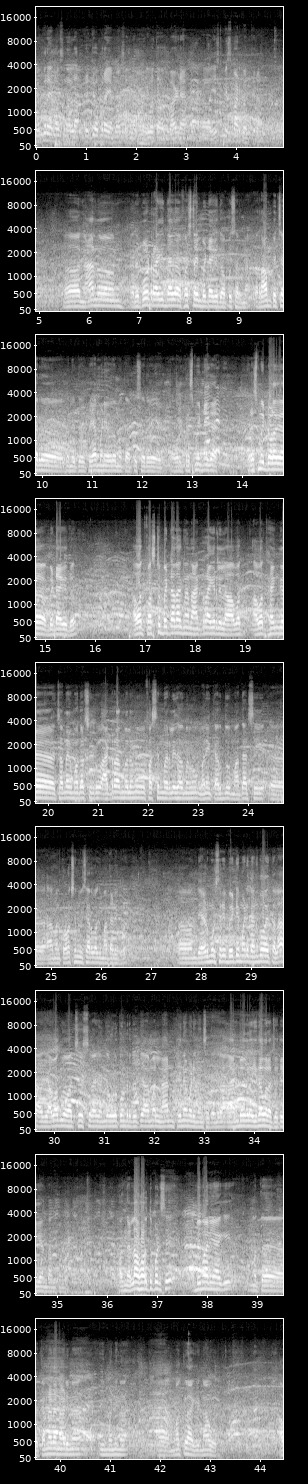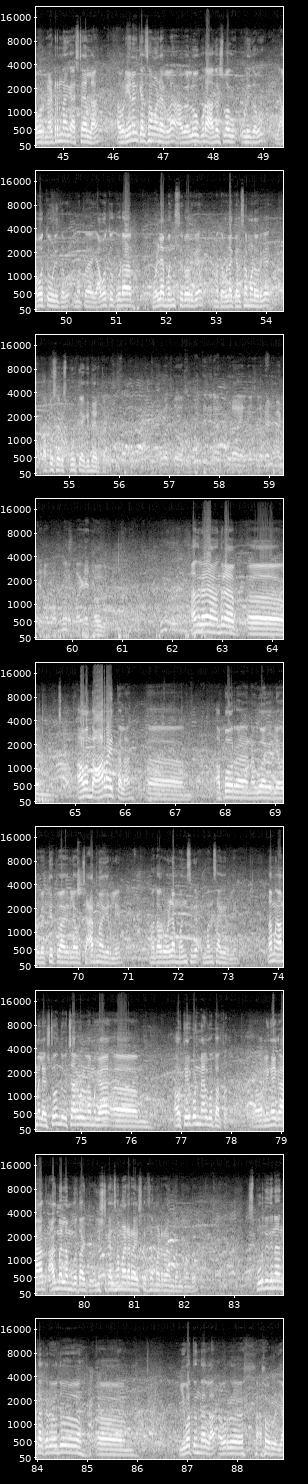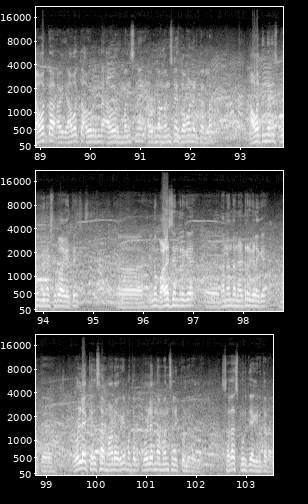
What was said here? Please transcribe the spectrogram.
ನಿಮ್ಮೊಬ್ಬರ emotion ಅಲ್ಲ ಪ್ರತಿಯೊಬ್ಬರ emotion ಇವತ್ತು ಅವ್ರ ಬರ್ಡೇ ಎಷ್ಟು ಮಿಸ್ ಮಾಡ್ಕೊತೀರಾ? ನಾನು ರಿಪೋರ್ಟರ್ ಆಗಿದ್ದಾಗ ಫಸ್ಟ್ ಟೈಮ್ ಭೇಟಿ ಆಗಿದ್ದು ಅಪ್ಪು ಸರ್ನ. ರಾಮ್ ಪಿಕ್ಚರ್ ಬಂದಿತ್ತು. ಪ್ರಿಯಾಮಣಿ ಅವರು ಮತ್ತು ಅಪ್ಪು ಸರ್ ಅವ್ರ ಪ್ರೆಸ್ ಮೀಟ್ನಾಗ ಪ್ರೆಸ್ ಮೀಟ್ ಒಳಗೆ ಭೇಟಿ ಆಗಿದ್ದು. ಅವತ್ತು ಫಸ್ಟ್ ಬೆಟ್ಟಾದಾಗ ನಾನು ಆ್ಯಕ್ಟರ್ ಆಗಿರಲಿಲ್ಲ. ಅವತ್ತು ಅವತ್ತು ಹೆಂಗೆ ಚೆಂದಾಗಿ ಮಾತಾಡ್ಸಿದ್ರು. ಆ್ಯಕ್ಟರ್ ಆದಮೇಲೂ ಫಸ್ಟ್ ಸಿನಿಮಾ ರಿಲೀಸ್ ಆದ್ಮೇಲೂ ಮನೆಗೆ ಕರೆದು ಮಾತಾಡಿಸಿ ಆಮೇಲೆ ಪ್ರೊಡಕ್ಷನ್ ವಿಚಾರವಾಗಿ ಮಾತಾಡಿದರು. ಒಂದು ಎರಡು ಮೂರು ಸರಿ ಭೇಟಿ ಮಾಡಿದ ಅನುಭವ ಆಯ್ತಲ್ಲ, ಅದು ಯಾವಾಗಲೂ ಹಚ್ಚ ಹಸಿರಾಗಿ ಹಂಗೆ ಉಳ್ಕೊಂಡಿರ್ತೈತಿ, ಆಮೇಲೆ ನಾನು ಪುಣೆ ಮಾಡೀನಿ ಅನ್ಸುತ್ತೆ. ಅಂದರೆ ಆ ಅನುಭವಗಳು ಇದಾವಲ್ಲ ಜೊತೆಗೆ ಅಂತ ಅಂದ್ಕೊಂಡು ಅದನ್ನೆಲ್ಲ ಹೊರತುಪಡಿಸಿ ಅಭಿಮಾನಿಯಾಗಿ ಮತ್ತು ಕನ್ನಡ ನಾಡಿನ ಈ ಮಣ್ಣಿನ ಮಕ್ಕಳಾಗಿ ನಾವು, ಅವ್ರ ನಟರನ್ನಾಗಿ ಅಷ್ಟೇ ಅಲ್ಲ, ಅವ್ರು ಏನೇನು ಕೆಲಸ ಮಾಡ್ಯಾರಲ್ಲ, ಅವೆಲ್ಲವೂ ಕೂಡ ಆದರ್ಶವಾಗಿ ಉಳಿದವು, ಯಾವತ್ತೂ ಉಳಿದವು ಮತ್ತು ಯಾವತ್ತೂ ಕೂಡ ಒಳ್ಳೆ ಮನಸ್ಸಿರೋರಿಗೆ ಮತ್ತು ಒಳ್ಳೆ ಕೆಲಸ ಮಾಡೋರಿಗೆ ಅಪ್ಪು ಸರ್ ಸ್ಫೂರ್ತಿಯಾಗಿದ್ದೇ ಇರ್ತಾರೆ. ಇವತ್ತು ಸ್ಫೂರ್ತಿ ದಿನ ಕೂಡ ಎಲ್ಲರೂ ಸೆಲೆಬ್ರೇಟ್ ಮಾಡ್ತೀವಿ ನಾವು ಅಮ್ಮವರ ಬರ್ಡೇ ಹೌದು. ಅಂದರೆ ಅಂದರೆ, ಆ ಒಂದು ಆರ ಇತ್ತಲ್ಲ? ಅಪ್ಪವ್ರ ನಗು ಆಗಿರಲಿ, ಅವ್ರ ವ್ಯಕ್ತಿತ್ವ ಆಗಿರಲಿ, ಅವ್ರ ಚಾರ್ಮ್ ಆಗಿರಲಿ, ಮತ್ತು ಅವ್ರ ಒಳ್ಳೆ ಮನ್ಸಿಗೆ ಮನಸ್ಸಾಗಿರಲಿ ನಮಗೆ ಆಮೇಲೆ ಎಷ್ಟೊಂದು ವಿಚಾರಗಳು ನಮ್ಗೆ ಅವ್ರು ತೀರ್ಕೊಂಡ ಮೇಲೆ ಗೊತ್ತಾಯ್ತು. ಅವ್ರ ಲಿಂಗೈಕ ಆದ, ಆದಮೇಲೆ ನಮ್ಗೆ ಗೊತ್ತಾಯ್ತು, ಇಷ್ಟು ಕೆಲಸ ಮಾಡ್ಯಾರ, ಇಷ್ಟು ಕೆಲಸ ಮಾಡ್ಯಾರ ಅಂತ ಅಂದ್ಕೊಂಡು ಸ್ಫೂರ್ತಿ ದಿನ ಅಂತ ಕರೆಯೋದು ಇವತ್ತೊಂದಲ್ಲ, ಅವರು ಅವರು ಯಾವತ್ತ, ಯಾವತ್ತು ಅವ್ರನ್ನ, ಅವ್ರ ಮನ್ಸಿನಾಗ ಅವ್ರನ್ನ ಮನ್ಸಿನಾಗ ತೊಗೊಂಡಿರ್ತಾರಲ್ಲ ಆವತ್ತಿಂದನೇ ಸ್ಫೂರ್ತಿ ದಿನ ಶುರು ಆಗೈತೆ. ಇನ್ನೂ ಭಾಳಷ್ಟು ಜನರಿಗೆ ನನ್ನಂಥ ನಟರುಗಳಿಗೆ, ಮತ್ತು ಒಳ್ಳೆ ಕೆಲಸ ಮಾಡೋರಿಗೆ, ಮತ್ತು ಒಳ್ಳೆದನ್ನ ಮನಸ್ಸಲ್ಲಿ ಇಟ್ಕೊಂಡಿರೋರು, ಸದಾ ಸ್ಫೂರ್ತಿಯಾಗಿರ್ತಾರೆ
